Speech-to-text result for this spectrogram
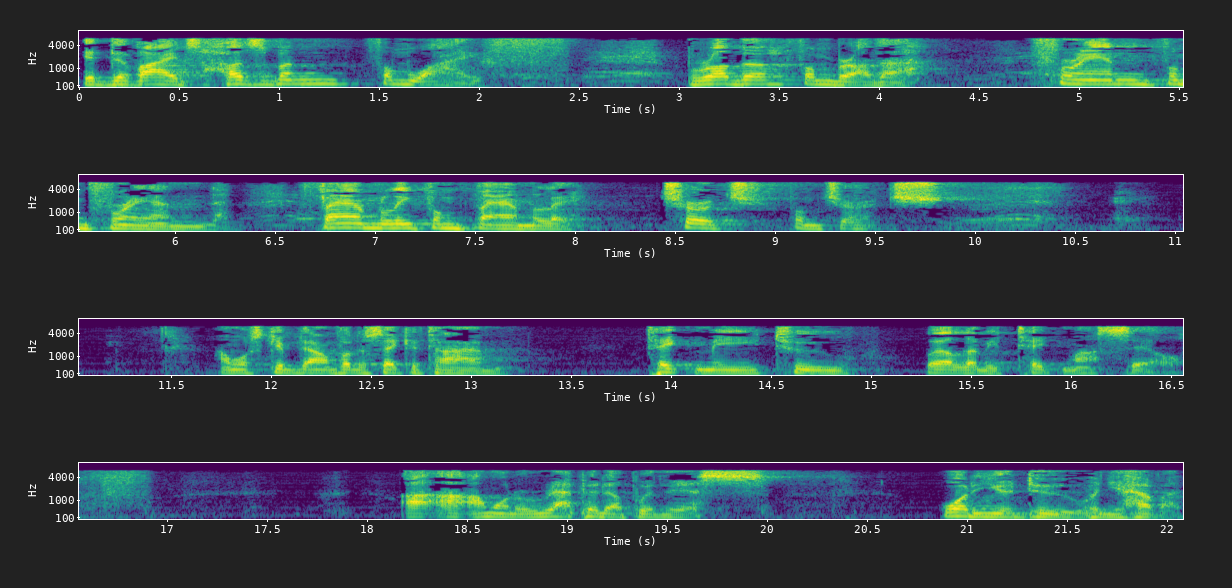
It divides husband from wife, brother from brother, friend from friend, family from family, church from church. I'm going to skip down for the sake of time. Take me to, well, let me take myself. I, I, I want to wrap it up with this. What do you do when you have a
